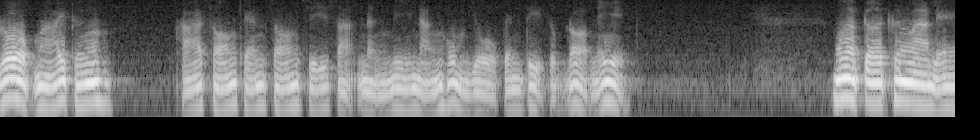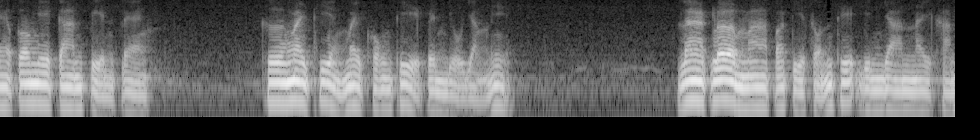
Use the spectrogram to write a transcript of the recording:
โรคหมายถึง สองแขนสองศีรษะหนึ่งมีหนังหุ้มโยเป็นที่สุดรอบนี้ เมื่อเกิดขึ้นมาแล้วก็มีการเปลี่ยนแปลง คือไม่เที่ยงไม่คงที่เป็นอยู่อย่างนี้แรกเริ่มมาปฏิสนธิวิญญาณในคัน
